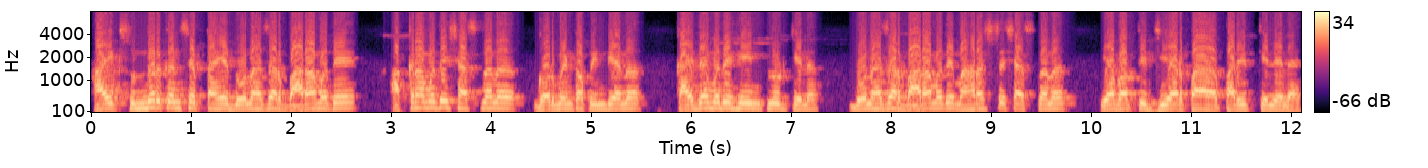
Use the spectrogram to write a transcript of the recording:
हा एक सुंदर कन्सेप्ट आहे. दोन हजार बारा मध्ये अकरा मध्ये शासनानं गव्हर्नमेंट ऑफ इंडियानं कायद्यामध्ये हे इन्क्लूड केलं. दोन हजार बारा मध्ये महाराष्ट्र शासनानं या बाबतीत जी आर पारित केलेला आहे.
